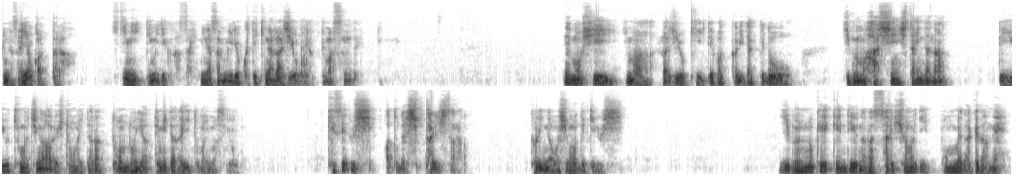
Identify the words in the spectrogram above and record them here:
皆さんよかったら聞きに行ってみてください。皆さん魅力的なラジオをやってますんで。で、もし今ラジオ聞いてばっかりだけど、自分も発信したいんだなっていう気持ちがある人がいたら、どんどんやってみたらいいと思いますよ。消せるし、後で失敗したら、取り直しもできるし。自分の経験で言うなら最初の一本目だけだね。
